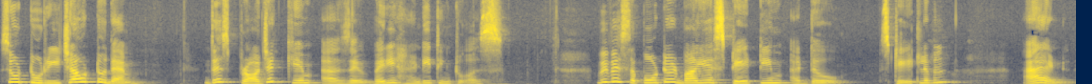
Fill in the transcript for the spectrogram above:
So, to reach out to them, this project came as a very handy thing to us. We were supported by a state team at the state level and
